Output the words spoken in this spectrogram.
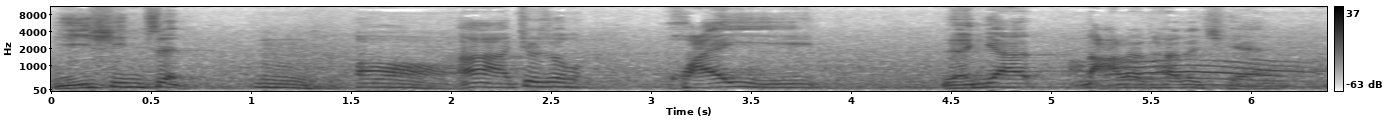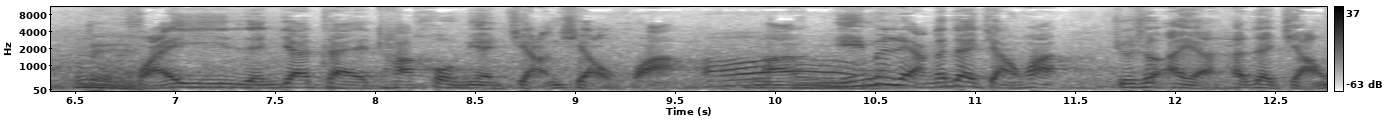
疑心症，嗯，哦，啊，就是怀疑人家拿了他的钱，对，怀疑人家在他后面讲小话，啊，你们两个在讲话，就说哎呀他在讲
